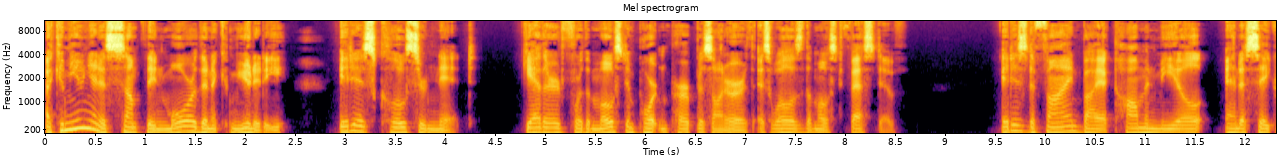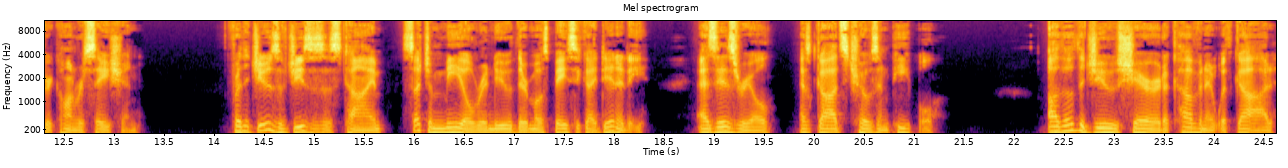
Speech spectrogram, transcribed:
A communion is something more than a community. It is closer knit, gathered for the most important purpose on earth as well as the most festive. It is defined by a common meal and a sacred conversation. For the Jews of Jesus' time, such a meal renewed their most basic identity, as Israel, as God's chosen people. Although the Jews shared a covenant with God,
